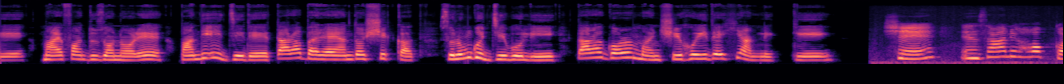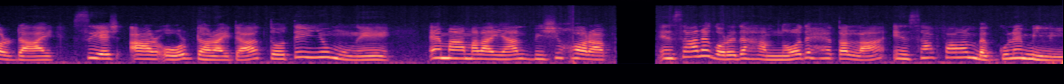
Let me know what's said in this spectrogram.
ရဲမိုင်ဖန်ဒူဇွန်နော်ရဲဘန်ဒီအဂျီတဲ့တာရာဘရယန်ဒိုရှစ်ကတ်ဇလုံဂုဂျီဘိုလီတာရာဂေါ်ရမန်ရှိဟွေတဲ့ဟျန်လိကေရှင်အင်စာနီဟော့ကော်ဒိုင် CHRO ဒါရိုက်တာတိုတီညုံမုံငေအမမလာယန်ဘီရှိခေါ်ရပ် इंसान गोरे द हम नो दे है तल्ला इंसा फावन बेगुने मिली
